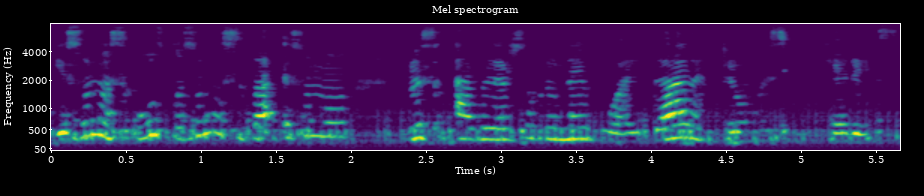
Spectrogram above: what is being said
Y eso no es justo, eso no es, eso no, no es hablar sobre una igualdad entre hombres y mujeres.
